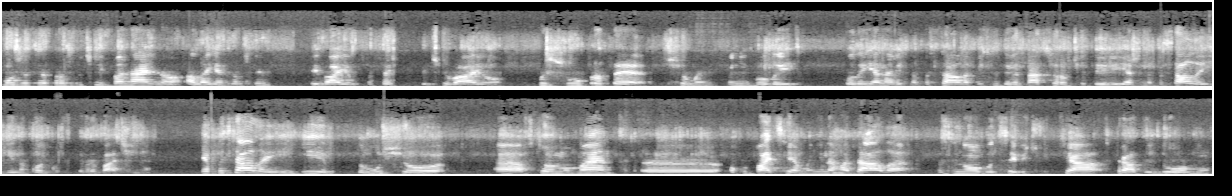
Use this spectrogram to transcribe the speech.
може, це прозвучить банально, але я завжди співаю про те, що відчуваю, пишу про те, що мені болить. Коли я навіть написала пісню 1944, я ж написала її на конкурсі Євробачення. Я писала її, тому що в той момент е, окупація мені нагадала знову це відчуття втрати дому,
